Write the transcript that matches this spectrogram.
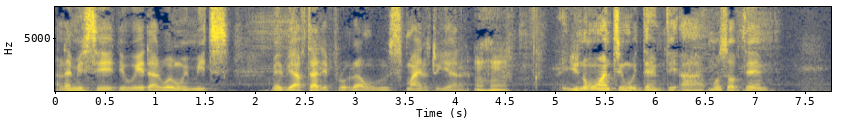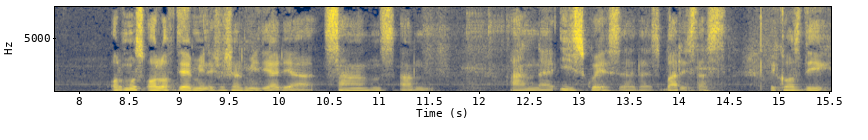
and let me say the way that when we meet, maybe after the program we will smile together. hmm You know, one thing with them, they are most of them, almost all of them in the social media, they are sons and and uh, e squares, uh, that's barristers, because they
